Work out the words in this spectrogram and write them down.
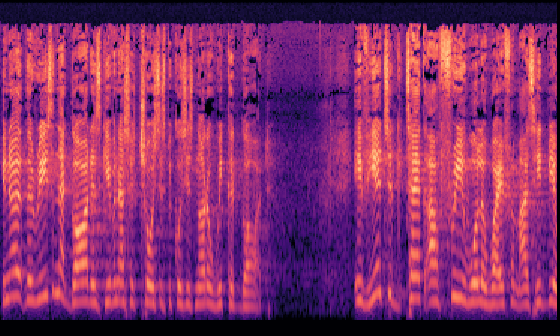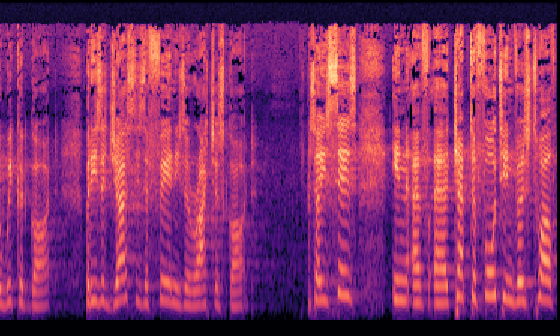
You know, the reason that God has given us a choice is because He's not a wicked God. If he had to take our free will away from us, he'd be a wicked God. But he's a just, he's a fair, and he's a righteous God. So he says in uh, uh, chapter 14, verse 12,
